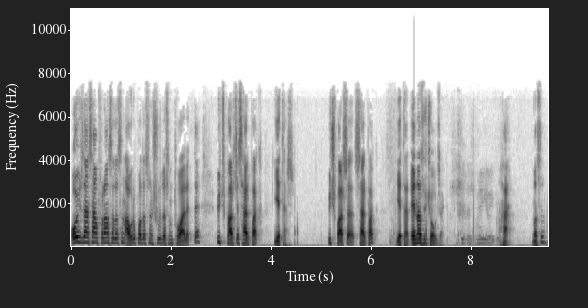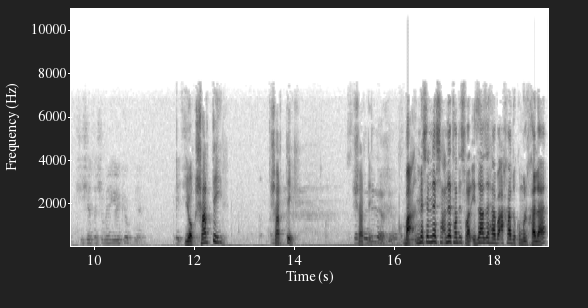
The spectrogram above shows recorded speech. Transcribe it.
O yüzden sen Fransa'dasın, Avrupa'dasın, şuradasın tuvalette. Üç parça selpak yeter. Üç parça selpak yeter. En az üç olacak. Şişe taşımaya gerek yok. Ha. Nasıl? Şişe taşımaya gerek yok mu yani? Pet Yok şart değil. Şart değil. Şart değil. Bak, mesela ne, net hadis var. İzâ zehebe ahadukumul halâ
